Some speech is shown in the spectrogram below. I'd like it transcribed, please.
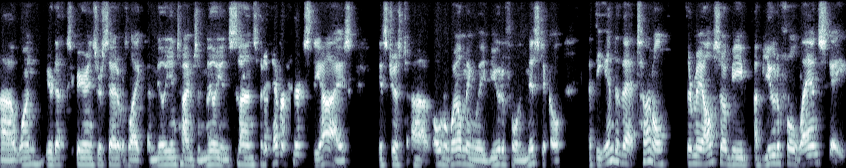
Uh, one near death experiencer said it was like a million times a million suns, but it never hurts the eyes. It's just uh, overwhelmingly beautiful and mystical. At the end of that tunnel, there may also be a beautiful landscape,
